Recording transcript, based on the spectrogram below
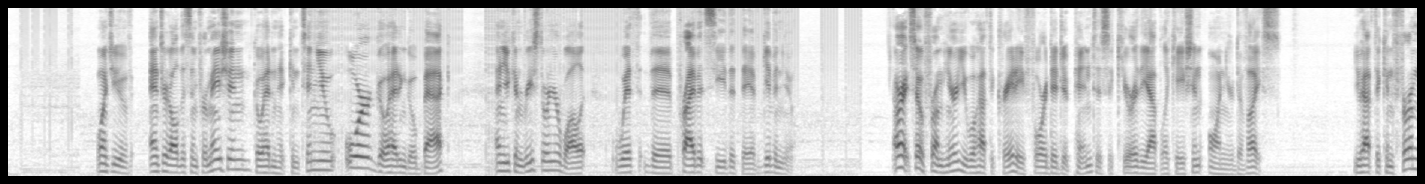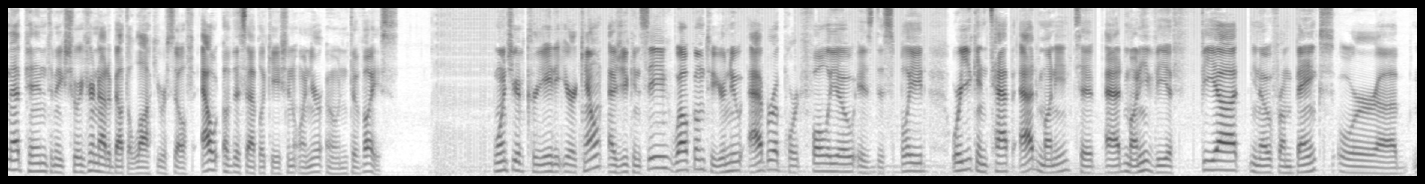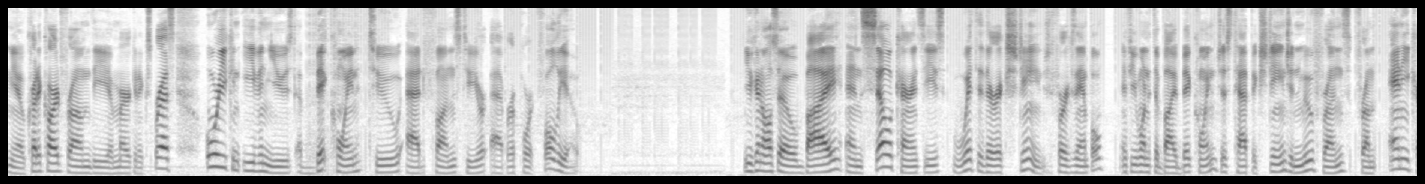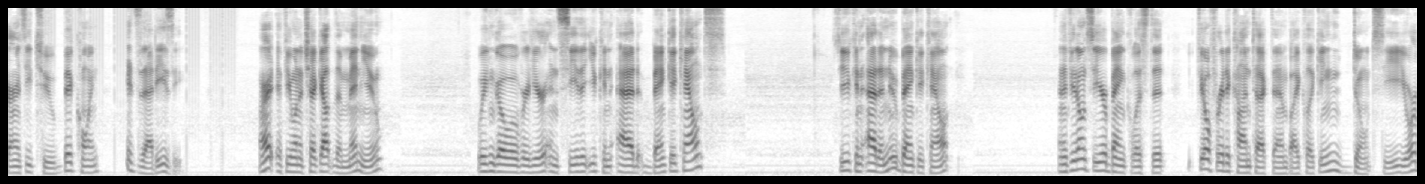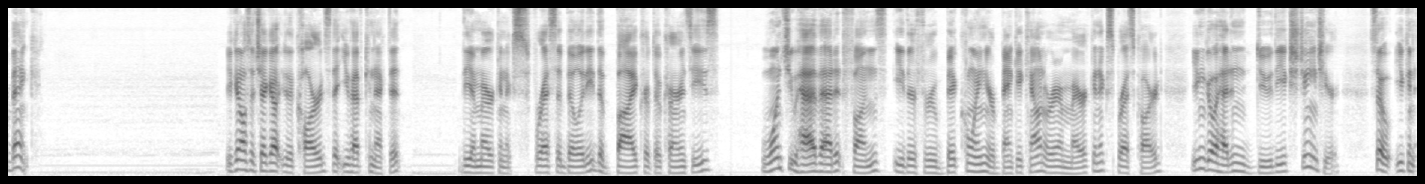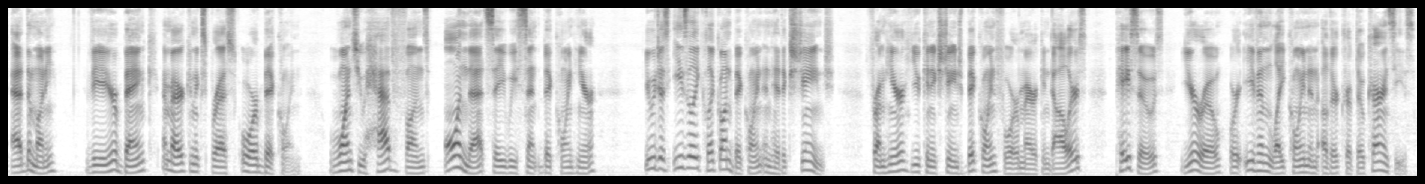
Once you've entered all this information, go ahead and hit continue or go ahead and go back and you can restore your wallet with the private seed that they have given you. Alright, so from here you will have to create a four digit PIN to secure the application on your device. You have to confirm that PIN to make sure you're not about to lock yourself out of this application on your own device. Once you have created your account, as you can see, welcome to your new Abra portfolio is displayed where you can tap add money to add money via fiat, you know, from banks or, uh, you know, credit card from the American Express, or you can even use a Bitcoin to add funds to your Abra portfolio. You can also buy and sell currencies with their exchange. For example, if you wanted to buy Bitcoin, just tap exchange and move funds from any currency to Bitcoin. It's that easy. All right, if you want to check out the menu, we can go over here and see that you can add bank accounts. So you can add a new bank account. And if you don't see your bank listed, feel free to contact them by clicking Don't See Your Bank. You can also check out the cards that you have connected, the American Express ability to buy cryptocurrencies. Once you have added funds, either through Bitcoin, your bank account, or an American Express card, you can go ahead and do the exchange here. So you can add the money via your bank, American Express, or Bitcoin. Once you have funds on that, say we sent Bitcoin here, you would just easily click on Bitcoin and hit exchange. From here, you can exchange Bitcoin for American dollars, pesos, euro, or even Litecoin and other cryptocurrencies.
